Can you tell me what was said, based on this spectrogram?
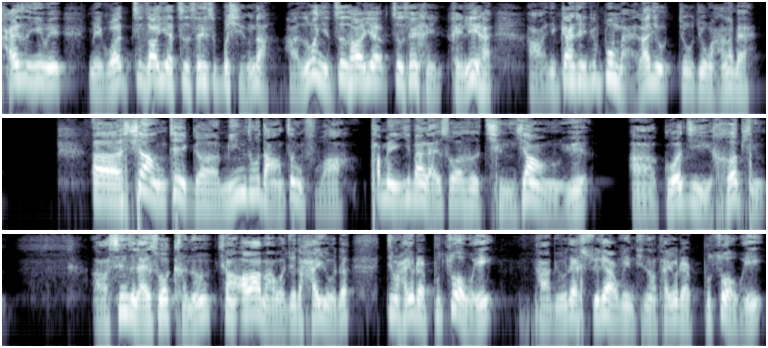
还是因为美国制造业自身是不行的啊！如果你制造业自身很很厉害啊，你干脆就不买了，就就就完了呗。呃，像这个民主党政府啊，他们一般来说是倾向于啊国际和平啊，甚至来说可能像奥巴马，我觉得还有的地方还有点不作为啊，比如在叙利亚问题上他有点不作为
